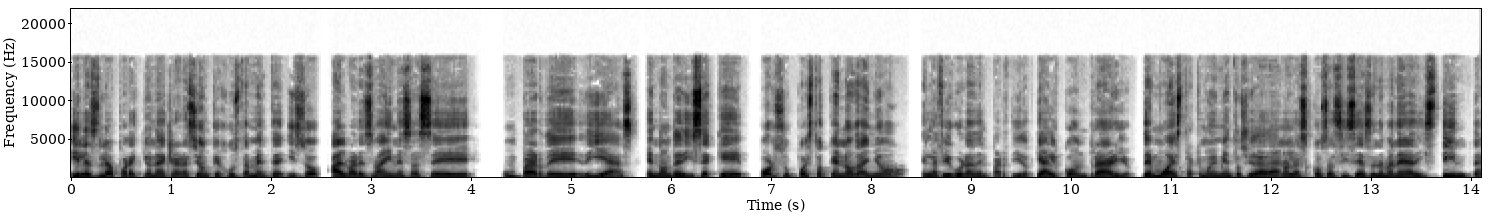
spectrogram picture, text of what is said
Y les leo por aquí una declaración que justamente hizo Álvarez Maínez hace un par de días, en donde dice que por supuesto que no dañó la figura del partido, que al contrario, demuestra que Movimiento Ciudadano las cosas sí se hacen de manera distinta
